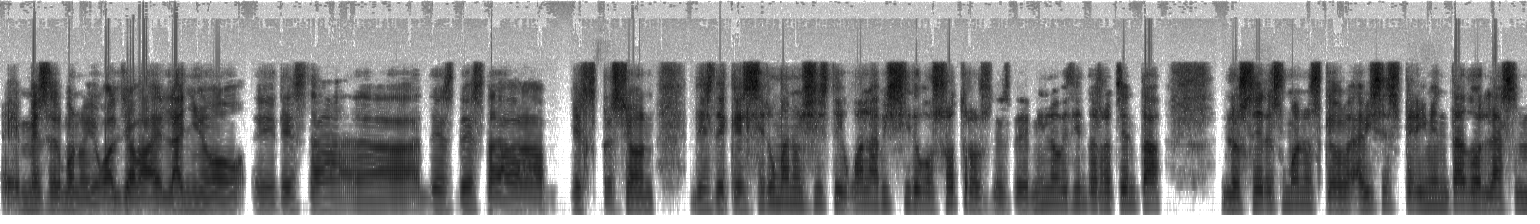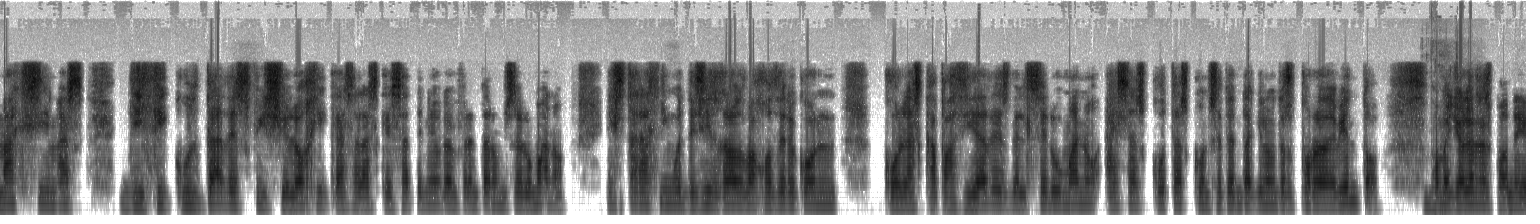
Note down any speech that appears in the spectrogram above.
Eh, meses, bueno, igual ya va el año eh, de esta, desde esta expresión, desde que el ser humano existe, igual habéis sido vosotros, desde 1980, los seres humanos que habéis experimentado las máximas dificultades fisiológicas a las que se ha tenido que enfrentar un ser humano. Estar a 56 grados bajo cero con, con las capacidades del ser humano a esas cotas con 70 kilómetros por hora de viento. Hombre, yo le respondí,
